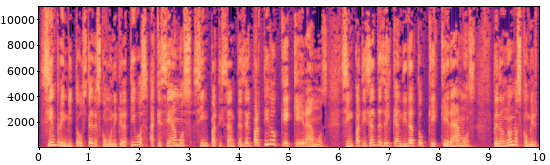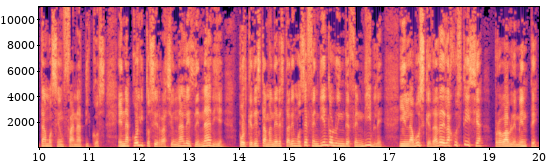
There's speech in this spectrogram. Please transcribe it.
siempre invito a ustedes comunicativos a que seamos simpatizantes del partido que queramos, simpatizantes del candidato que queramos, pero no nos convirtamos en fanáticos, en acólitos irracionales de nadie, porque de esta manera estaremos defendiendo lo indefendible y en la búsqueda de la justicia probablemente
